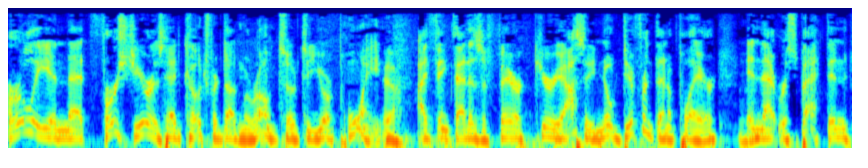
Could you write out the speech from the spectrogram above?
early in that first year as head coach for Doug Marrone. So to your point, Yeah. I think that is a fair curiosity, no different than a player mm-hmm. in that respect. And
